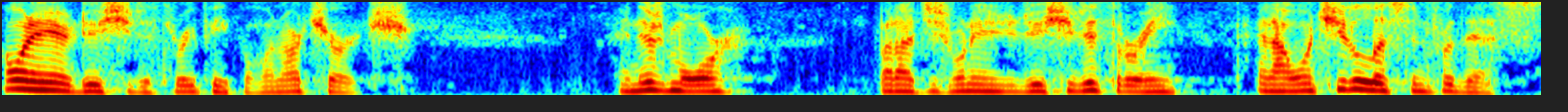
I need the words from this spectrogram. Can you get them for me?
I want to introduce you to three people in our church. And there's more, but I just want to introduce you to three. And I want you to listen for this.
